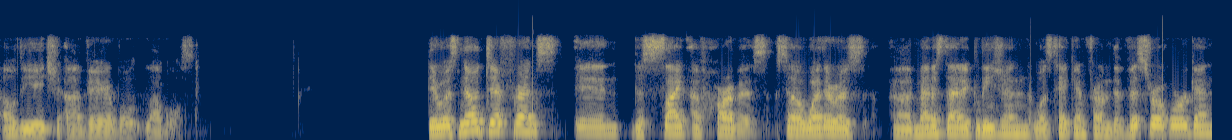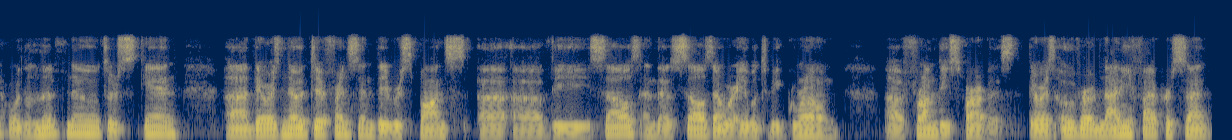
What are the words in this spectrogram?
LDH uh, variable levels. There was no difference in the site of harvest. So whether it was a metastatic lesion was taken from the visceral organ or the lymph nodes or skin, uh, there was no difference in the response uh, of the cells and the cells that were able to be grown uh, from these harvests. There was over 95%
